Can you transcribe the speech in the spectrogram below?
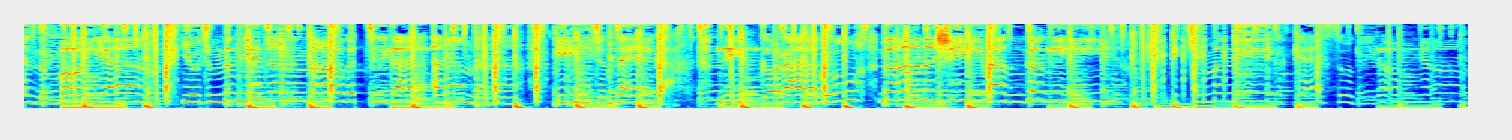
거야 너 뭐야. 요즘 난 예전의 너 같지가 않아. 이제 내가 네 거라고 넌 안심하는 거니? 있지만 네가 계속 이러면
